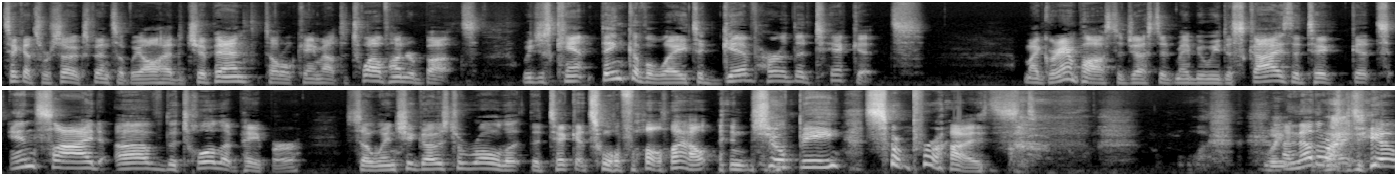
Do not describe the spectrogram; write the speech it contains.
Tickets were so expensive, we all had to chip in. Total came out to twelve hundred bucks. We just can't think of a way to give her the tickets. My grandpa suggested maybe we disguise the tickets inside of the toilet paper so when she goes to roll it, the tickets will fall out and she'll be surprised. Wait, Another why- idea.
